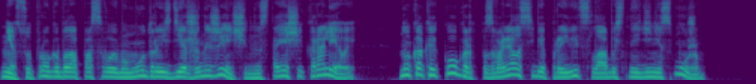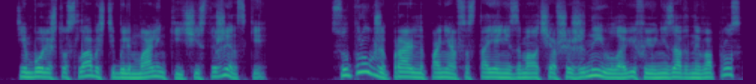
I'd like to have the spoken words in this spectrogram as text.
нет, супруга была по-своему мудрой и сдержанной женщиной, настоящей королевой, но, как и Когарт, позволяла себе проявить слабость наедине с мужем. Тем более, что слабости были маленькие и чисто женские. Супруг же, правильно поняв состояние замолчавшей жены и уловив ее незаданный вопрос,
